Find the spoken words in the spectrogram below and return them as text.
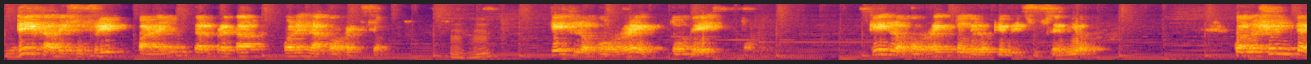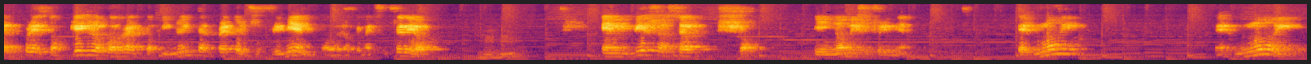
deja de sufrir para interpretar cuál es la corrección. ¿Qué es lo correcto de esto? ¿Qué es lo correcto de lo que me sucedió? Cuando yo interpreto qué es lo correcto y no interpreto el sufrimiento de lo que me sucedió, empiezo a ser yo y no mi sufrimiento. Es muy, es muy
